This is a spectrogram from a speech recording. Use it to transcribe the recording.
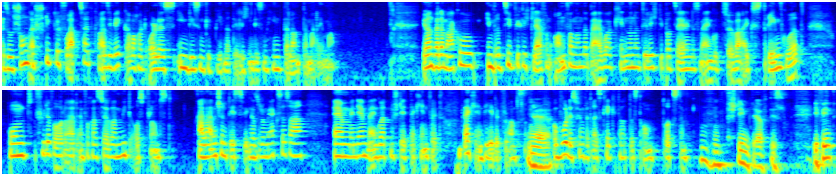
also schon ein Stückel Vorzeit quasi weg, aber halt alles in diesem Gebiet natürlich, in diesem Hinterland der Marema. Ja, und weil der Marco im Prinzip wirklich gleich von Anfang an dabei war, kennen natürlich die Parzellen des Weinguts selber extrem gut. Und viel davon hat er einfach auch selber mit auspflanzt. Allein schon deswegen. Also du merkst es auch, ähm, wenn der im Weingarten steht, der kennt halt, der kennt jede Pflanze. Ja, ja. Obwohl das 35 Hektar hat, das drum, trotzdem. Stimmt, ja. Auf das, ich finde,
